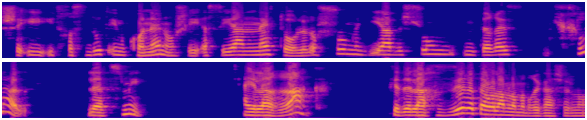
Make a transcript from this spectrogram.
שהיא התחסדות עם קוננו, שהיא עשייה נטו, ללא שום נגיעה ושום אינטרס בכלל לעצמי, אלא רק כדי להחזיר את העולם למדרגה שלו,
